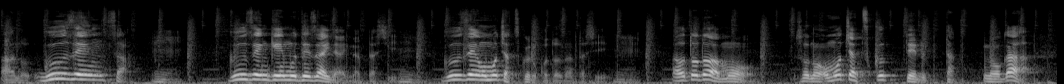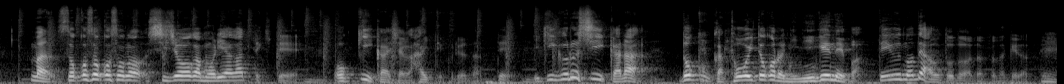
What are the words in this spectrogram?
あの偶然さうん。偶然ゲームデザイナーになったし、ん。偶然おもちゃ作ることになったし、アウトドアもそのおもちゃ作ってるたのが、まあ、そこそこその市場が盛り上がってきて、大きい会社が入ってくるようになって、息苦しいからどこか遠いところに逃げねばっていうのでアウトドアだっただけだって、うん。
